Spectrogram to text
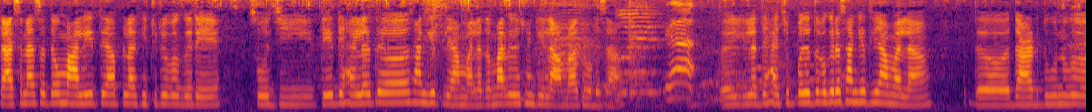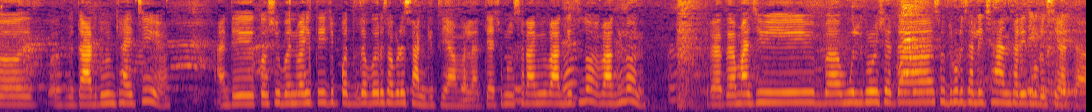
शासनाचा तो माल येते आपला खिचडी वगैरे सोजी ते द्यायला तर सांगितले आम्हाला तर मार्गदर्शन केलं आम्हाला थोडंसा. तर हिला द्यायची पद्धत वगैरे सांगितली आम्हाला. तर दाढ धुवून व- धुवून घ्यायची आणि ते कशी बनवायची त्याची पद्धत वगैरे सगळं सांगितली आम्हाला. त्याच्यानुसार आम्ही वागितलो वागलो तर आता माझी मुली थोडीशी आता सुदृढ झाली छान झाली थोडीशी आता.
